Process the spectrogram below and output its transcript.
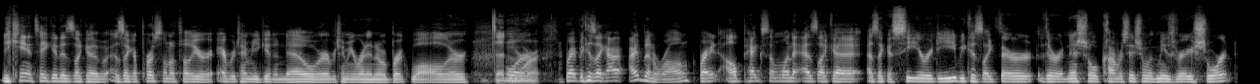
you can't take it as like a as like a personal failure every time you get a no or every time you run into a brick wall or Doesn't or, work. right because like I, I've been wrong right? I'll peg someone as like a as like a C or a D because like their their initial conversation with me is very short.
